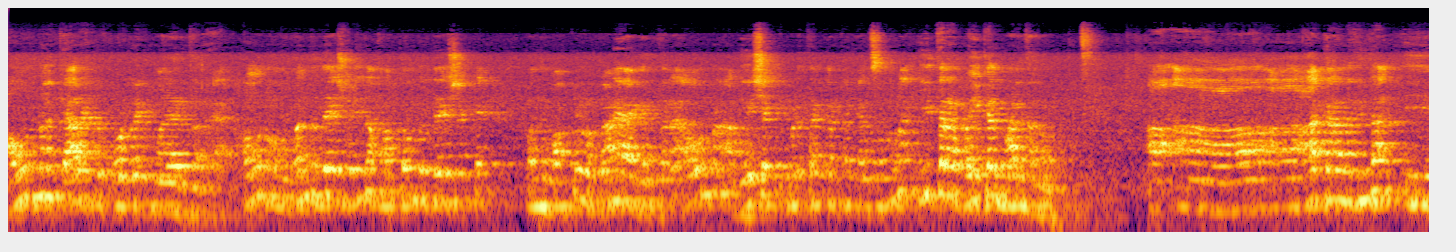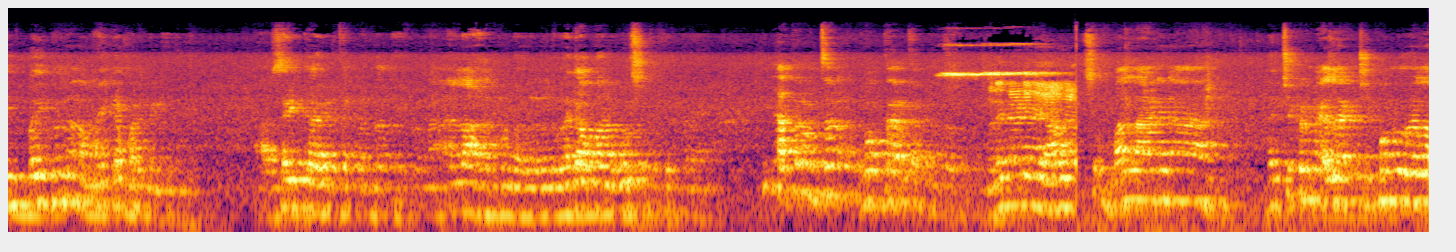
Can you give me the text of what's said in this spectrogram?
ಅವನ್ನ ಕ್ಯಾರೆಕ್ಟರ್ ಪೋರ್ಟ್ರೇಟ್ ಮಾಡಿರ್ತಾರೆ. ಅವನು ಒಂದು ದೇಶದಿಂದ ಮತ್ತೊಂದು ದೇಶಕ್ಕೆ ಒಂದು ಮಕ್ಕಳು ಕಾಣೆ ಆಗಿರ್ತಾರೆ. ಅವ್ರನ್ನ ಆ ದೇಶಕ್ಕೆ ಬಿಡ್ತಕ್ಕಂಥ ಕೆಲಸವನ್ನ ಈ ತರ ಬೈಕಲ್ಲಿ ಮಾಡ್ತಾನೆ ಅವ್ನು. ಆ- ಕಾರಣದಿಂದ ಈ ಬೈಕನ್ನು ನಾವು ಆಯ್ಕೆ ಮಾಡ್ಕೊಂಡಿದ್ದೀವಿ ಆ ಸೈಡ್ ಇರ್ತಕ್ಕಂಥ ಎಲ್ಲ ಹಾಕೊಂಡು ಅದರಲ್ಲಿ ವೆಗ ಮಾಡಿ ಓಡಿಸ್ಕೊಂಡಿರ್ತಾನೆ ಈಗ ಆ ಥರ ಒಂದ್ಸಲ ಹೋಗ್ತಾ ಇರ್ತಕ್ಕಂಥದ್ದು. ಮಲೆನಾಡಿನ ಯಾವ ಮಲೆನಾಡಿನ ಹೆಚ್ಚು ಕಡಿಮೆ ಎಲ್ಲ ಚಿಕ್ಕಮಗಳೂರೆಲ್ಲ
